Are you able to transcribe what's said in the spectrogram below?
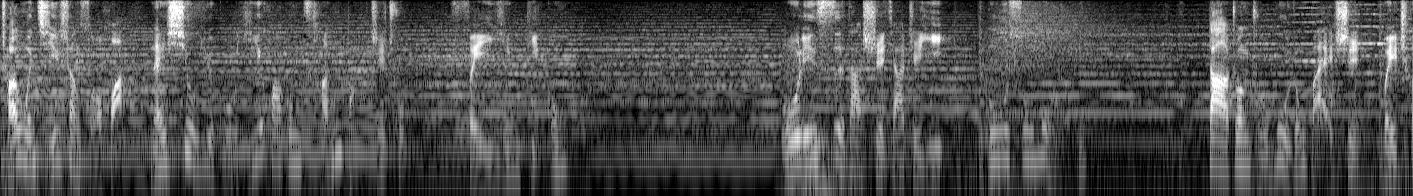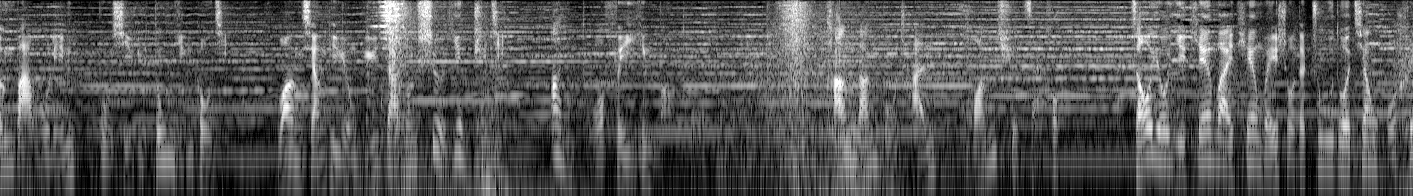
传闻其上所画，乃秀玉谷移花宫藏宝之处——飞鹰地宫。武林四大世家之一，姑苏慕容。大庄主慕容百世为称霸武林，不惜与东瀛勾结，妄想利用余家庄设宴之际，暗夺飞鹰宝图。螳螂捕蝉，黄雀在后。早有以天外天为首的诸多江湖黑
